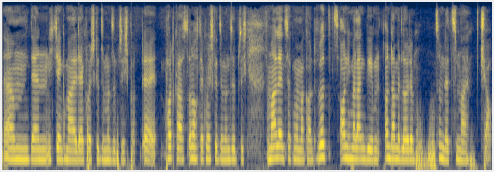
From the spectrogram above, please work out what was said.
Ähm, denn ich denke mal, der QuestKid77 Pod äh, Podcast und auch der QuestKid77 normale Instagram-Account wird es auch nicht mehr lang geben. Und damit, Leute, zum letzten Mal. Ciao.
